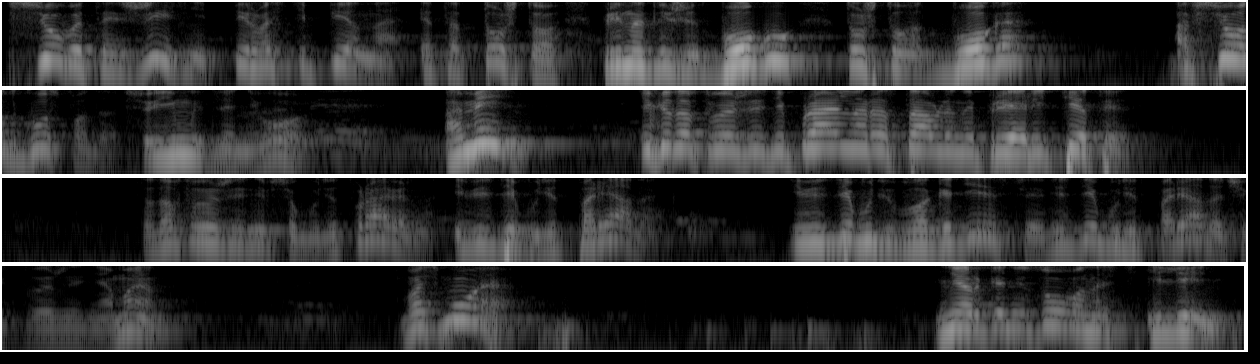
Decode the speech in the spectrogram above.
все в этой жизни первостепенно – это то, что принадлежит Богу, то, что от Бога, а все от Господа, все и мы для Него. Аминь. И когда в твоей жизни правильно расставлены приоритеты, тогда в твоей жизни все будет правильно, и везде будет порядок, и везде будет благоденствие, везде будет порядочек в твоей жизни. Амин. Восьмое. Неорганизованность и лень.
